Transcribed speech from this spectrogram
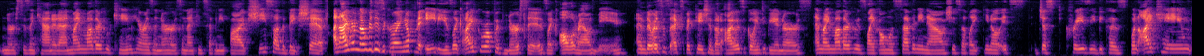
nurses in Canada. And my mother, who came here as a nurse in 1975, she saw the big shift. And I remember this growing up in the 80s. Like, I grew up with nurses, like, all around me. And there was this expectation that I was going to be a nurse. And my mother, who's like almost 70 now, she said, like, you know, it's just crazy because when I came,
